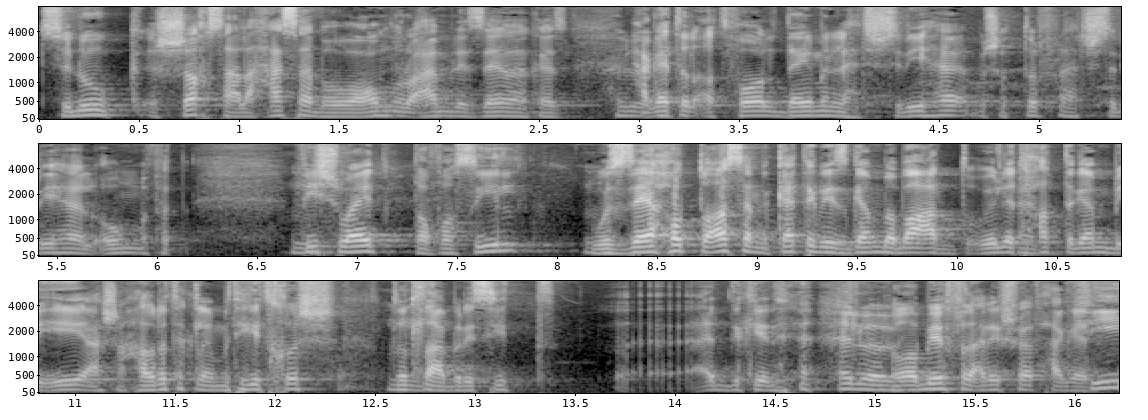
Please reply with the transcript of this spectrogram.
سلوك الشخص على حسب هو عمره عامل إزاي وهكذا. حاجات الأطفال دايما اللي هتشتريها مش الطفل هتشتريها الأم. فت... في شوية تفاصيل وإزاي أحط أصلا ال categories جنب بعض وإيه اللي اتحط جنب إيه عشان حضرتك لما تيجي تخش تطلع ب receipt قد كده. حلو. هو بيفرض عليك شوية حاجات. في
